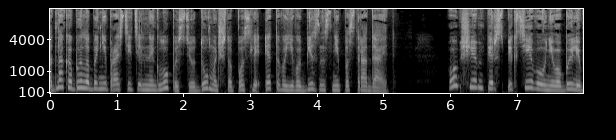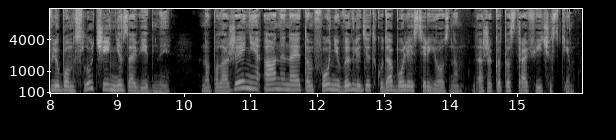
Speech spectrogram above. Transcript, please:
Однако было бы непростительной глупостью думать, что после этого его бизнес не пострадает. В общем, перспективы у него были в любом случае незавидные. Но положение Анны на этом фоне выглядит куда более серьезным, даже катастрофическим –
